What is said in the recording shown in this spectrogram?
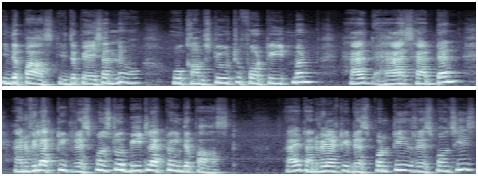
in the past, if the patient who comes to for treatment had has had an anaphylactic response to a beta lactam in the past, right? Anaphylactic response is,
